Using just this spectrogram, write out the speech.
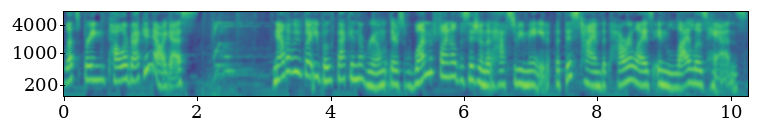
Let's bring Pollard back in now, I guess. Now that we've got you both back in the room, there's one final decision that has to be made, but this time the power lies in Lila's hands.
